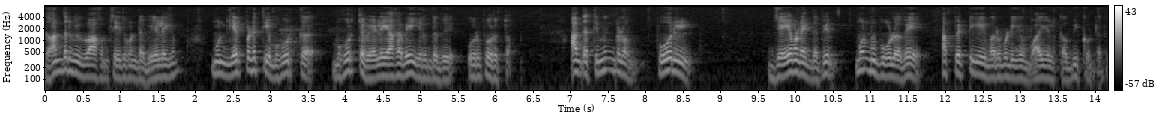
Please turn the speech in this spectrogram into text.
காந்தர் விவாகம் செய்து கொண்ட வேலையும் முன் ஏற்படுத்திய முகூர்த்த முகூர்த்த வேலையாகவே இருந்தது ஒரு பொருத்தம். அந்த திமிங்கலம் போரில் ஜெயமடைந்த பின் முன்பு போலவே அப்பெட்டியை மறுபடியும் வாயில் கவ்விக்கொண்டது.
